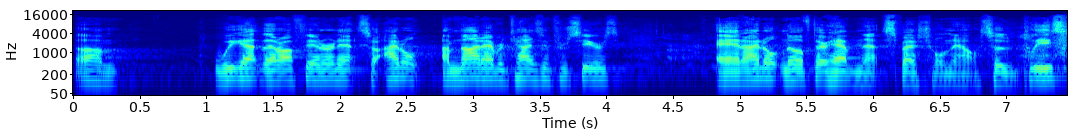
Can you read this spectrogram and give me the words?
um, we got that off the internet, so I don't. I'm not advertising for Sears, and I don't know if they're having that special now. So please,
